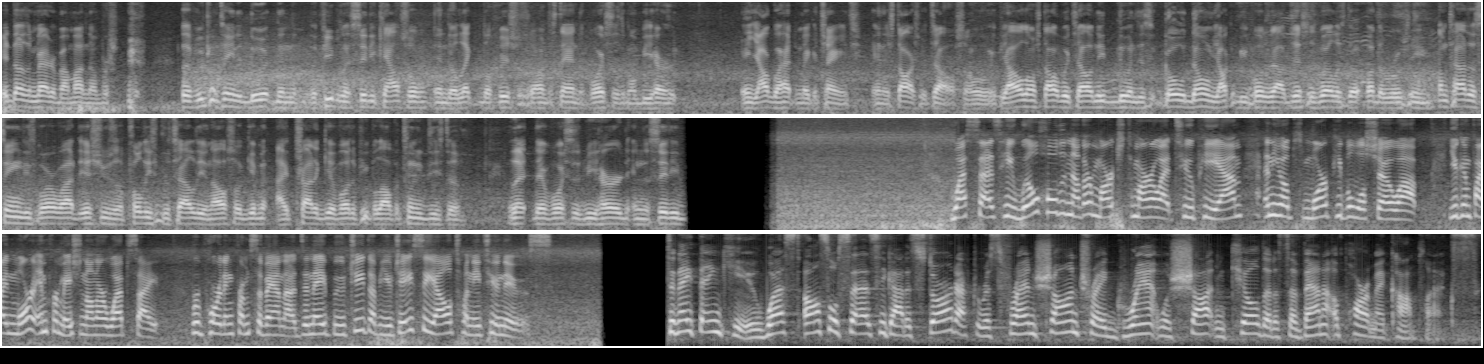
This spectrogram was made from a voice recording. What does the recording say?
it doesn't matter about my numbers. if we continue to do it, then the people in city council and the elected officials understand the voices are going to be heard. And y'all gonna have to make a change, and it starts with y'all. So if y'all don't start what y'all need to do in this gold dome, y'all can be voted out just as well as the other regime. I'm tired of seeing these worldwide issues of police brutality, and also giving. I try to give other people opportunities to let their voices be heard in the city. West says he will hold another march tomorrow at 2 p.m. and he hopes more people will show up. You can find more information on our website. Reporting from Savannah, Danae Bucci, WJCL 22 News. Danae, thank you. West also says he got his start after his friend Sean Trey Grant was shot and killed at a Savannah apartment complex.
